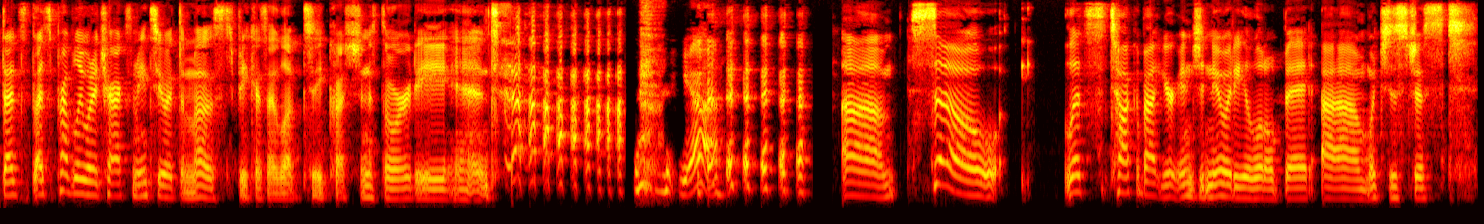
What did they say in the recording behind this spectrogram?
that's that's probably what attracts me to it the most because I love to question authority and yeah. um, so let's talk about your ingenuity a little bit, um, which is just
